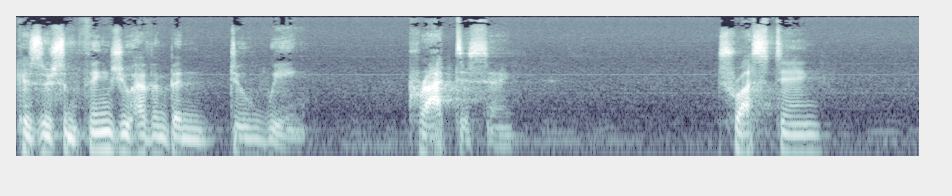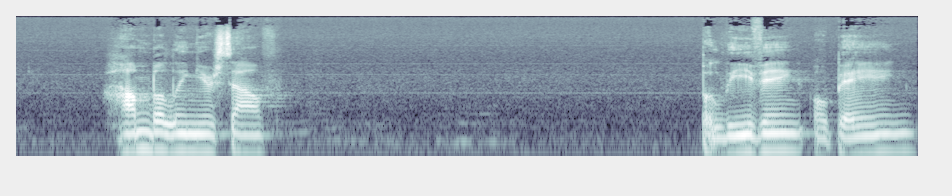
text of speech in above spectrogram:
because there's some things you haven't been doing, practicing, trusting, humbling yourself, believing, obeying,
